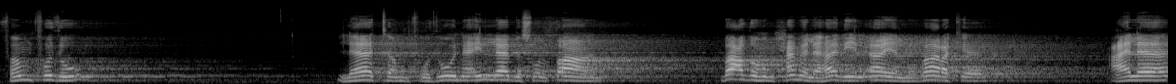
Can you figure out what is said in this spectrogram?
فانفذوا لا تنفذون إلا بسلطان. بعضهم حمل هذه الآية المباركة على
